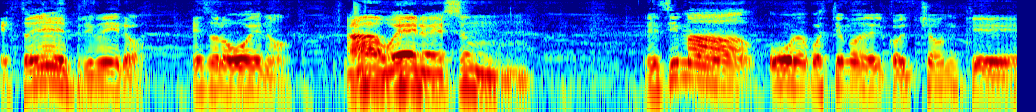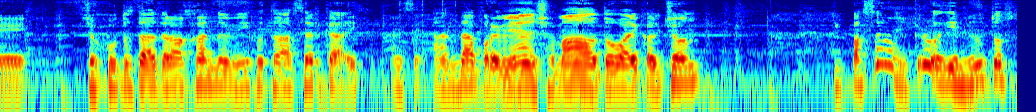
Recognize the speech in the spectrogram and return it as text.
Estoy en el primero, eso es lo bueno. Ah, bueno, es un. Encima hubo una cuestión con el colchón que yo justo estaba trabajando y mi hijo estaba cerca y dice, anda porque me habían llamado todo el colchón. Y pasaron creo que 10 minutos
